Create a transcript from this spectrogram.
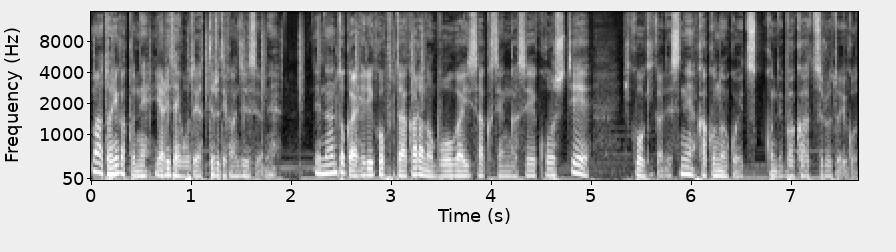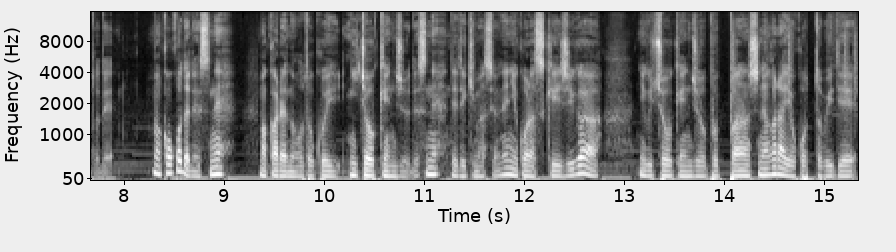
まあとにかくね、やりたいことやってるって感じですよね。で、なんとかヘリコプターからの妨害作戦が成功して、飛行機がですね、格納庫へ突っ込んで爆発するということで、まあここでですね、まあ彼のお得意、二丁拳銃ですね、出てきますよね。ニコラス・ケイジが二丁拳銃をぶっ放しながら横飛びで、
